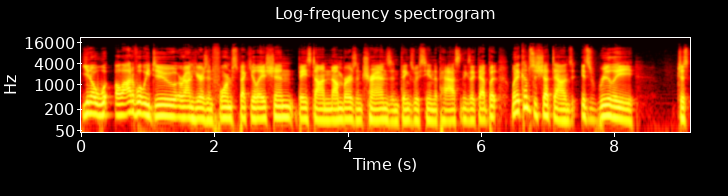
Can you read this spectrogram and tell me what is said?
you know, a lot of what we do around here is informed speculation based on numbers and trends and things we've seen in the past and things like that. But when it comes to shutdowns, it's really just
